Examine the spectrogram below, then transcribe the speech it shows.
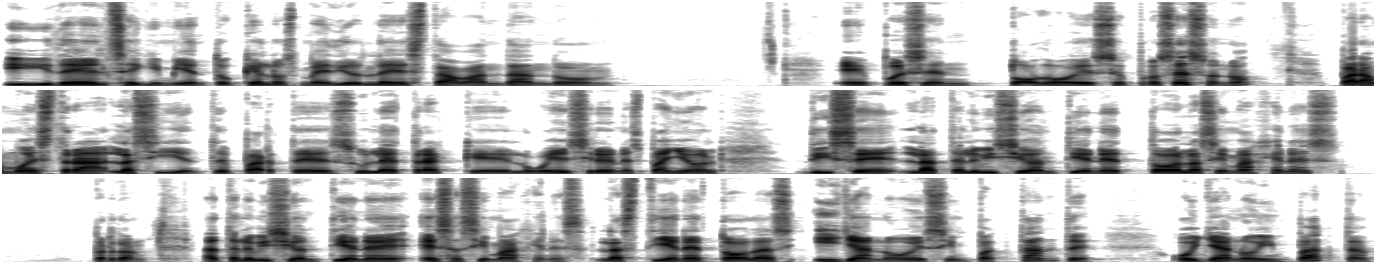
y del seguimiento que los medios le estaban dando eh, pues en todo ese proceso, ¿no? Para muestra la siguiente parte de su letra, que lo voy a decir en español, dice, la televisión tiene todas las imágenes, perdón, la televisión tiene esas imágenes, las tiene todas y ya no es impactante o ya no impacta,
